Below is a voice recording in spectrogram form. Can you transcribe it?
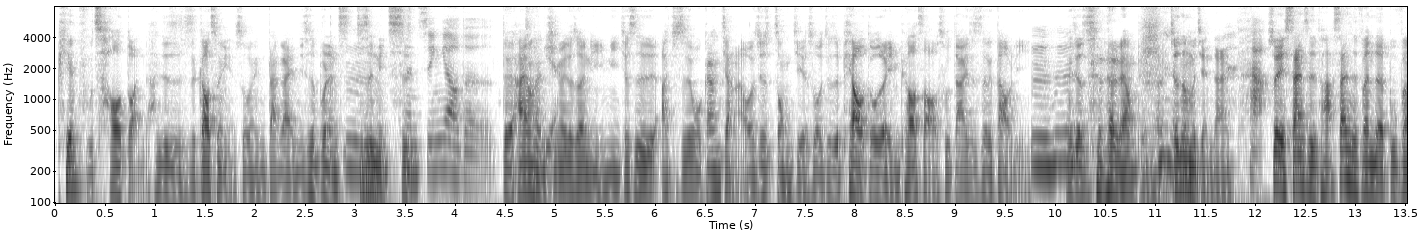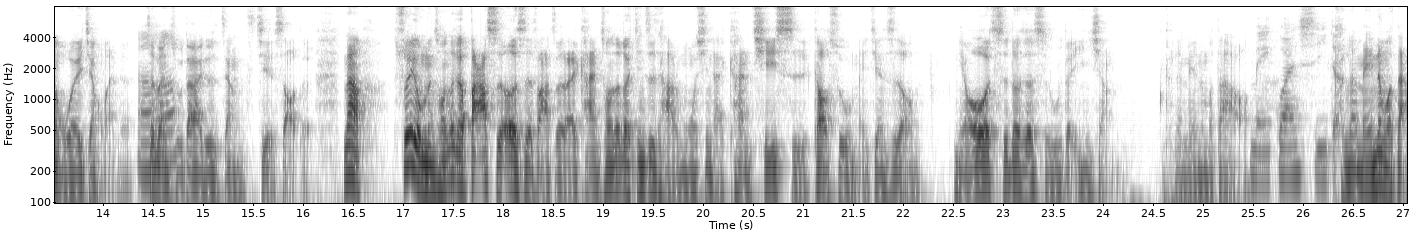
篇幅超短的，他就只是告诉你说你大概你是不能吃，就是你吃很精要的，对，还有很精妙，就是说你你就是啊，就是我刚刚讲了，我就总结说，就是票多的赢票少的输，大概就是这个道理，嗯、那就是热量平衡，就那么简单。好，所以三十趴三十分的部分我也讲完了，这本书大概就是这样子介绍的。那所以我们从这个八十二十法则来看，从这个金字塔的模型来看，其实告诉我们一件事哦，你偶尔吃垃圾食物的影响可能没那么大哦。没关系的可。能没那么大，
